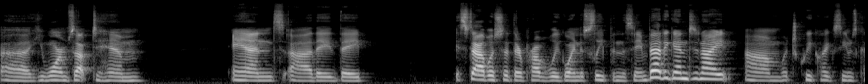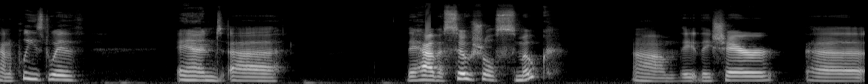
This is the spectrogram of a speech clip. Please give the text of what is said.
uh, he warms up to him, and uh, they they establish that they're probably going to sleep in the same bed again tonight, um, which Queequeg seems kind of pleased with, and uh, they have a social smoke. Um, they they share uh,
